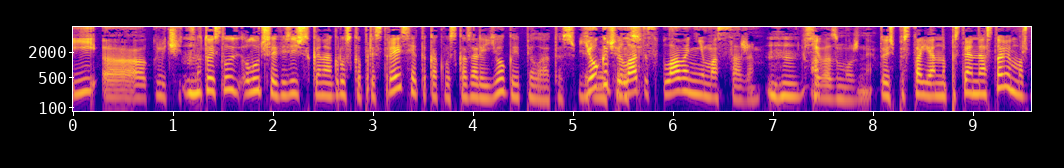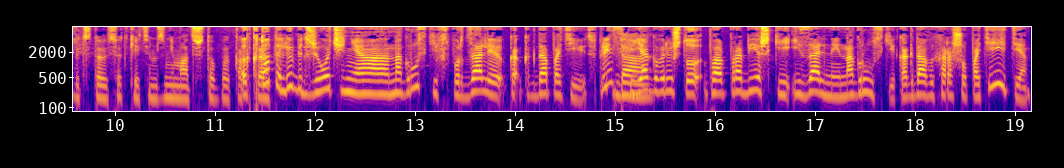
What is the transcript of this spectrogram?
и э, ключицы. Ну, то есть лу- лучшая физическая нагрузка при стрессе, это, как вы сказали, йога и пилатес. Йога, очередь. пилатес, плавание, массажи. А, Всевозможные. то есть постоянно, на постоянной основе, может быть, стоит все-таки этим заниматься, чтобы как-то... Кто-то любит же очень а, нагрузки в спортзале, когда потеют. В принципе, Да. я говорю, что пробежки и зальные нагрузки, когда вы хорошо потеете,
